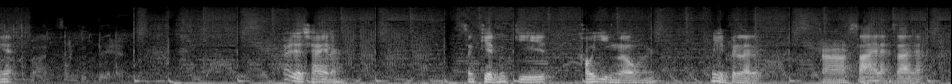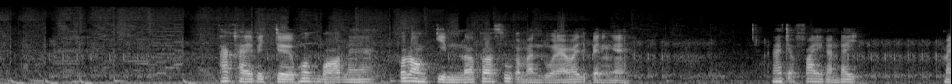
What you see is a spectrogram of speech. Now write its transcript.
เงี้ยก็จะใช่นะ สังเกตเมื่อกี้เขายิงเราไงไม่เห็นเป็นไรเลยอ่าสายแล้วสายแล้ว ถ้าใครไปเจอพวกบอสนะฮะ ก็ลองกินแล้วก็สู้กับมันดูนะว่าจะเป็นยังไง น่าจะไฟกันได้ ไหม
